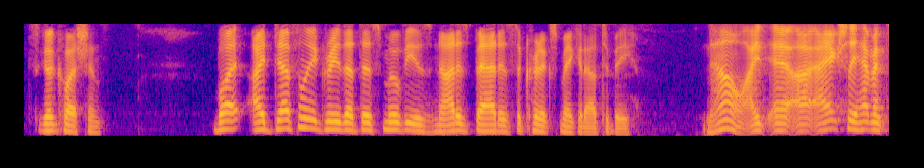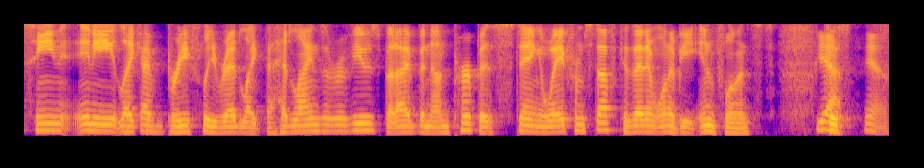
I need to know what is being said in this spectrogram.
It's a good question. But I definitely agree that this movie is not as bad as the critics make it out to be. No, I I actually haven't seen any. Like I've briefly read like the headlines of reviews, but I've been on purpose staying away from stuff because I didn't want to be influenced. Yeah, yeah.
